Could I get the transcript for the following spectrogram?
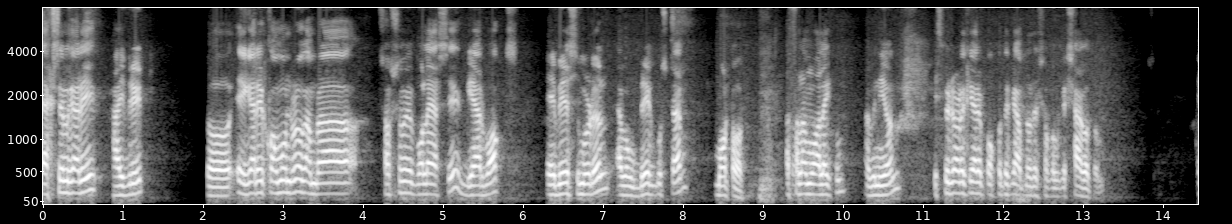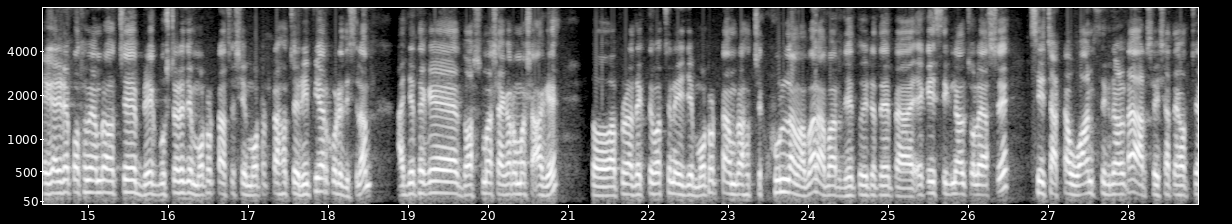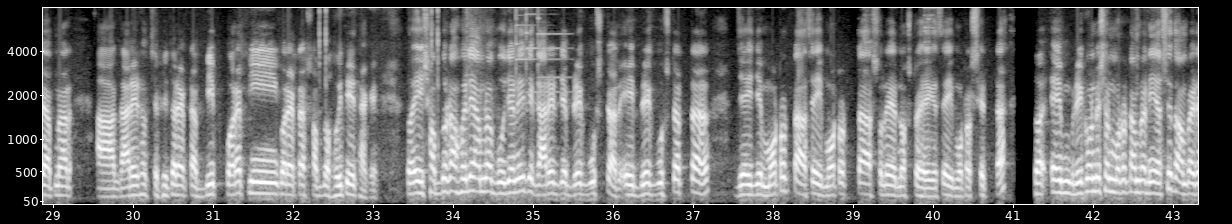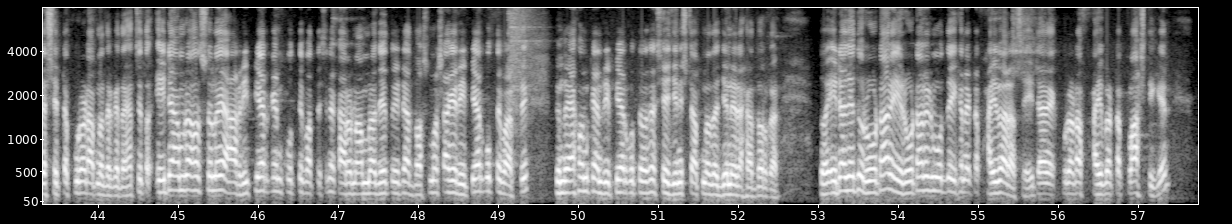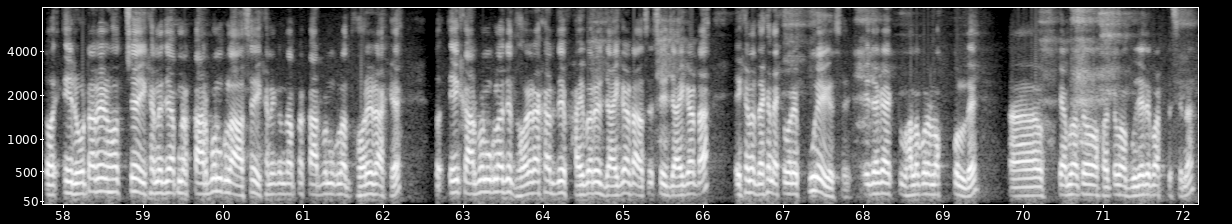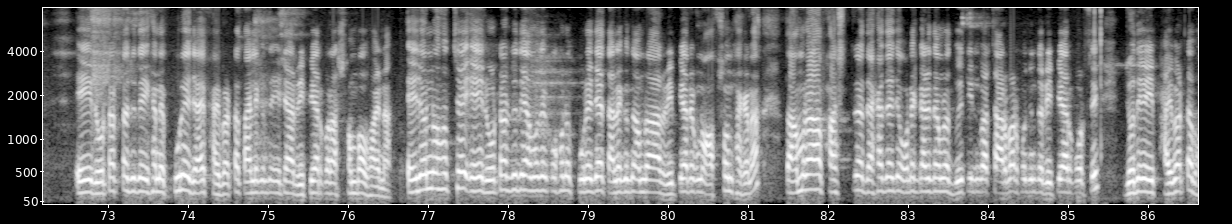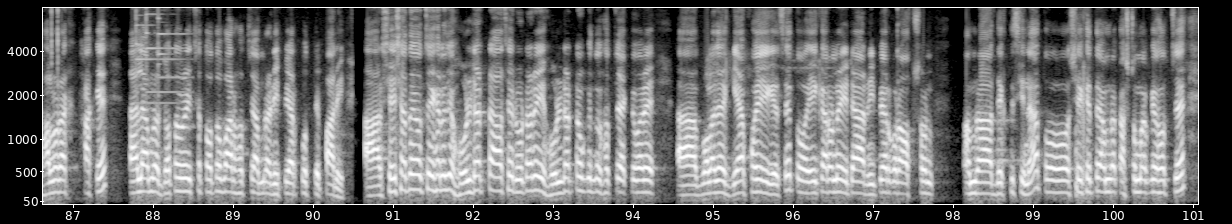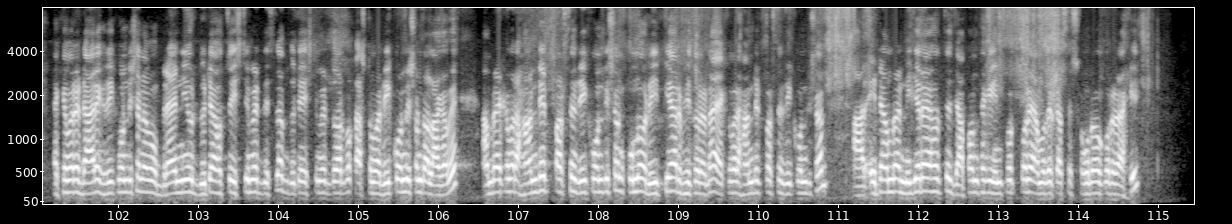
Excel গাড়ি hybrid তো এই গাড়ির কমন রোগ আমরা সবসময় বলে আসছি গিয়ার বক্স এবিএস মডেল এবং ব্রেক বুস্টার মোটর আসসালামু আলাইকুম, আমি নিয়ন। স্পিড কেয়ারের পক্ষ থেকে আপনাদের সকলকে স্বাগতম। এই গাড়িটা প্রথমে আমরা হচ্ছে ব্রেক বুস্টারের যে মোটরটা আছে, সেই মোটরটা হচ্ছে রিপেয়ার করে দিছিলাম। আজকে থেকে দশ মাস, এগারো মাস আগে। তো আপনারা দেখতে পাচ্ছেন এই যে মোটরটা আমরা হচ্ছে খুললাম আবার। আবার যেহেতু এটাতে একই সিগন্যাল চলে আসছে সেই চারটা ওয়ান সিগন্যালটা আর সেই সাথে হচ্ছে আপনার গাড়ির হচ্ছে ভিতরে একটা বিপ করে, পি করে একটা শব্দ হইতেই থাকে। তো এই শব্দটা হলে আমরা বুঝে নিই যে গাড়ির যে ব্রেক বুস্টার এই ব্রেক বুস্টারটার যে, এই যে মোটরটা আছে, এই মোটরটা আসলে নষ্ট হয়ে গেছে, এই মোটর সেটটা তো এই রিকন্ডিশন মোটরটা আমরা নিয়ে আসি তো আমরা এটা সেটটা পুরোটা আপনাদেরকে দেখাচ্ছি। তো এটা আমরা আসলে আর রিপেয়ার কেন করতে পারতেছি না, কারণ আমরা যেহেতু এটা দশ মাস আগে রিপেয়ার করতে পারছি, কিন্তু এখন কেন রিপেয়ার করতে পারছে, সেই জিনিসটা আপনাদের জেনে রাখা দরকার। তো এটা যেহেতু রোটার এই রোটারের মধ্যে এখানে একটা ফাইবার আছে, এটা পুরোটা ফাইবারটা প্লাস্টিকের তো এই রোটারের হচ্ছে এখানে যে আপনার কার্বনগুলো আছে, এখানে কিন্তু আপনার কার্বনগুলো ধরে রাখে। তো এই কার্বনগুলো যে ধরে রাখার যে ফাইবারের জায়গাটা আছে, সেই জায়গাটা এখানে দেখেন একেবারে পুড়ে গেছে। এই জায়গায় একটু ভালো করে লক্ষ্য করলে ক্যামেরাতেও হয়তো বা বুঝাতে পারতেছি না। এই রোটারটা যদি এখানে পুড়ে যায় ফাইবারটা, তাহলে কিন্তু এটা রিপেয়ার করা সম্ভব হয় না। এই জন্য হচ্ছে এই রোটার যদি আমাদের কখনো পুড়ে যায়, তাহলে কিন্তু আমরা রিপেয়ারের কোনো অপশন থাকে না। তো আমরা ফার্স্টে দেখা যায় যে অনেক গাড়িতে আমরা দুই, তিনবার, চারবার পর্যন্ত রিপেয়ার করছি। যদি এই ফাইবারটা ভালো থাকে তাহলে আমরা যতবার ইচ্ছা ততবার হচ্ছে আমরা রিপেয়ার করতে পারি। আর সেই সাথে হচ্ছে এখানে যে হোল্ডারটা আছে রোটারে এই হোল্ডারটাও কিন্তু হচ্ছে একেবারে বলা যায় গ্যাপ হয়ে গেছে। তো এই কারণে এটা রিপেয়ার করা অপশন আমরা দেখতেছি না। তো সেক্ষেত্রে আমরা কাস্টমারকে হচ্ছে একেবারে ডাইরেক্ট রিকন্ডিশন এবং ব্র্যান্ড নিউ দুইটা হচ্ছে এস্টিমেট দিছিলাম। দুইটা এস্টিমেট দেওয়ার পর কাস্টমার রিকন্ডিশনটা লাগাবে। আমরা একেবারে হান্ড্রেড পার্সেন্ট রিকন্ডিশন কোনো রিপেয়ার ভিতরে না, একেবারে হান্ড্রেড পার্সেন্ট রিকন্ডিশন আর এটা আমরা নিজেরাই হচ্ছে জাপান থেকে ইম্পোর্ট করে আমাদের কাছে সংগ্রহ করে রাখি।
